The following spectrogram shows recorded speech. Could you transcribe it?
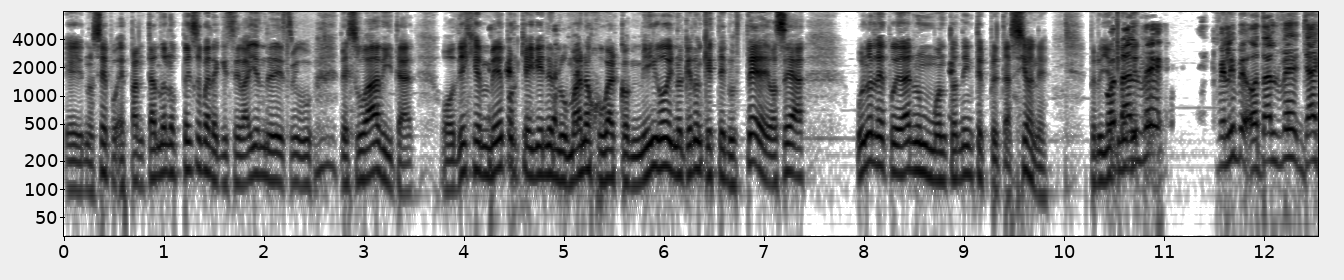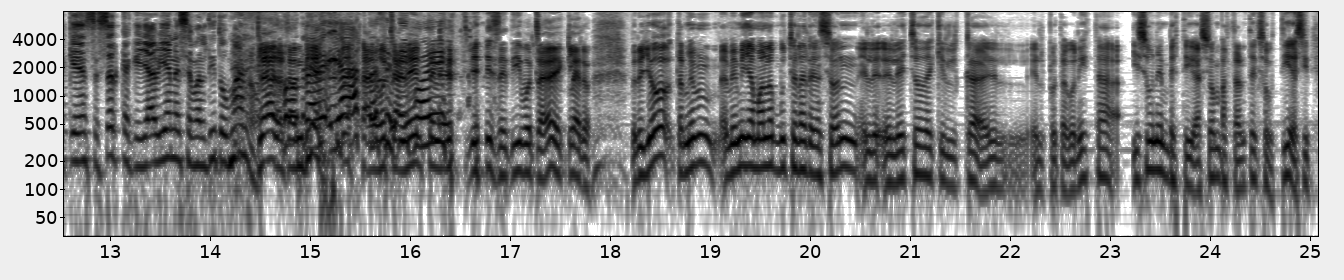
eh, no sé, pues, espantando los peces para que se vayan de su, de su hábitat. O déjenme porque ahí viene el humano a jugar conmigo y no quiero que estén ustedes. O sea, uno le puede dar un montón de interpretaciones. Pero yo creo tal vez Felipe, o tal vez ya quédense cerca que ya viene ese maldito humano. Claro, también. otra vez, ese tipo otra vez, claro. Pero yo también, a mí me llamó mucho la atención el, hecho de que el, protagonista hizo una investigación bastante exhaustiva. Es decir,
